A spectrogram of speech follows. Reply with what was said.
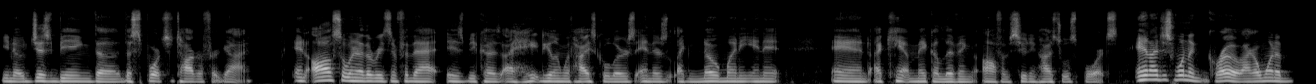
you know, just being the the sports photographer guy. And also another reason for that is because I hate dealing with high schoolers and there's like no money in it and I can't make a living off of shooting high school sports. And I just want to grow. Like I want to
